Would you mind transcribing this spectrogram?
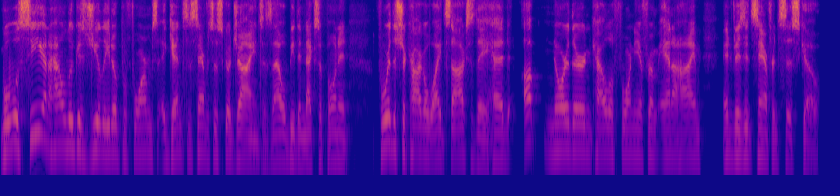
Well, we'll see on how Lucas Giolito performs against the San Francisco Giants, as that will be the next opponent for the Chicago White Sox as they head up Northern California from Anaheim and visit San Francisco.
